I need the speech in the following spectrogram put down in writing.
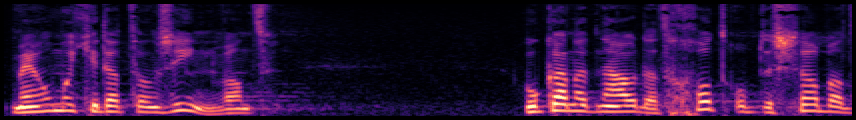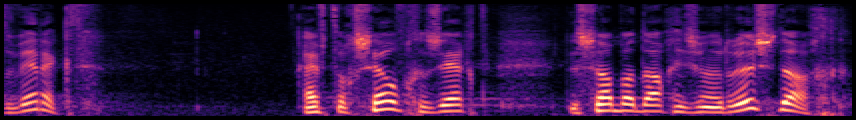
Maar hoe moet je dat dan zien? Want hoe kan het nou dat God op de Sabbat werkt? Hij heeft toch zelf gezegd, de Sabbatdag is een rustdag.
